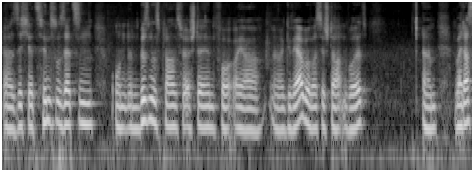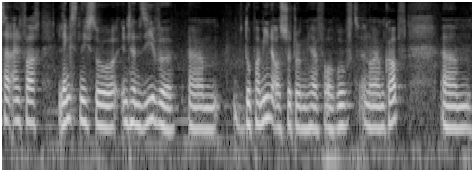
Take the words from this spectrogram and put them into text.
äh, sich jetzt hinzusetzen und einen Businessplan zu erstellen für euer äh, Gewerbe, was ihr starten wollt. Ähm, weil das halt einfach längst nicht so intensive ähm, Dopaminausschüttungen hervorruft in eurem Kopf. Ähm,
